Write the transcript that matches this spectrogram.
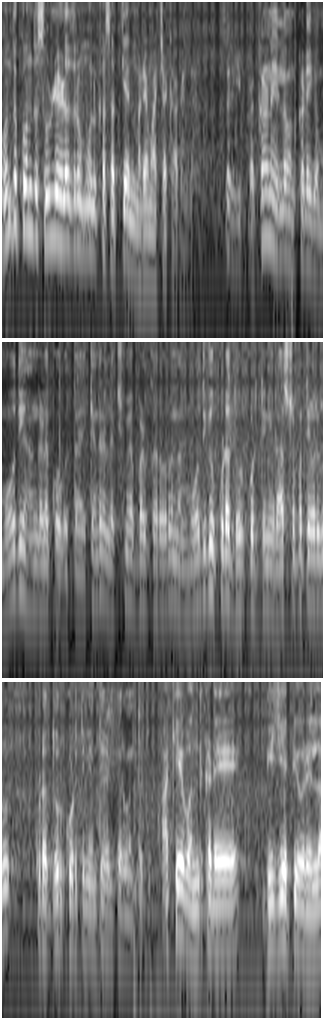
ಒಂದಕ್ಕೊಂದು ಸುಳ್ಳು ಹೇಳೋದ್ರ ಮೂಲಕ ಸತ್ಯನ ಮರೆಮಾಚಕ್ಕಾಗಲ್ಲ. ಸರ್ ಈ ಪ್ರಕರಣ ಎಲ್ಲ ಒಂದು ಕಡೆ ಈಗ ಮೋದಿ ಅಂಗಳಕ್ಕೆ ಹೋಗುತ್ತಾ? ಯಾಕೆಂದರೆ ಲಕ್ಷ್ಮೀ ಹೆಬ್ಬಾಳ್ಕರ್ ಅವರು ನಾನು ಮೋದಿಗೂ ಕೂಡ ದೂರು ಕೊಡ್ತೀನಿ ರಾಷ್ಟ್ರಪತಿಯವರಿಗೂ ಕೂಡ ದೂರು ಕೊಡ್ತೀನಿ ಅಂತ ಹೇಳ್ತಾ ಇರುವಂಥದ್ದು. ಆಕೆ ಒಂದು ಕಡೆ ಬಿ ಜೆ ಪಿಯವರೆಲ್ಲ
